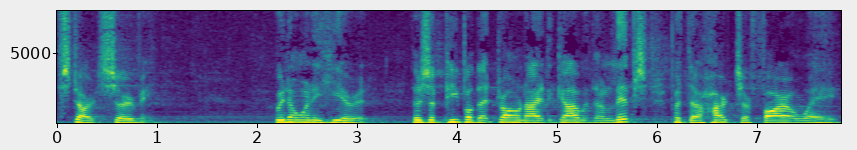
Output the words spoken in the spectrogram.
Start serving. We don't want to hear it. There's a people that draw nigh to God with their lips, but their hearts are far away.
